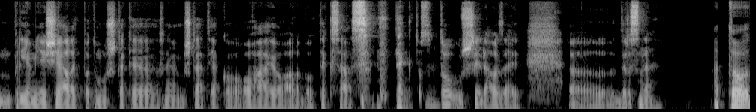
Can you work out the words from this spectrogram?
príjemnejšie, ale potom už také, neviem, štáty ako Ohio alebo Texas, tak to, to už je naozaj uh, drsné. A to,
